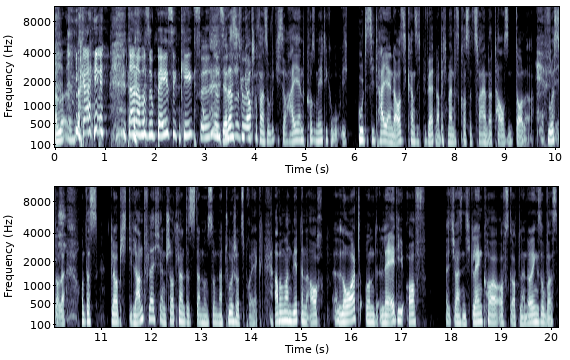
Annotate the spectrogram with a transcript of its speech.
Also, Geil. Dann aber so Basic Kekse. Das ja, das ist ich mir aufgefallen. So wirklich so High-End-Kosmetik. Oh, Ich Gut, es sieht High-End aus, ich kann es nicht bewerten, aber ich meine, das kostet 200.000 Dollar. US-Dollar. Und das, glaube ich, die Landfläche in Schottland, das ist dann so ein Naturschutzprojekt. Aber man wird dann auch Lord und Lady of, ich weiß nicht, Glencore of Scotland oder irgend sowas.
